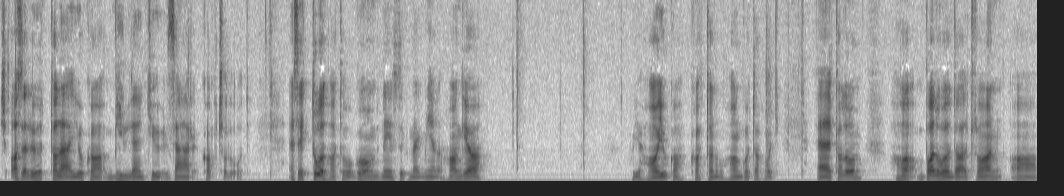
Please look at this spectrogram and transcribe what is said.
és azelőtt találjuk a billentyű zár kapcsolót. Ez egy tolható gomb, nézzük meg milyen a hangja. Ugye halljuk a kattanó hangot, ahogy eltolom. Ha bal oldalt van a,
